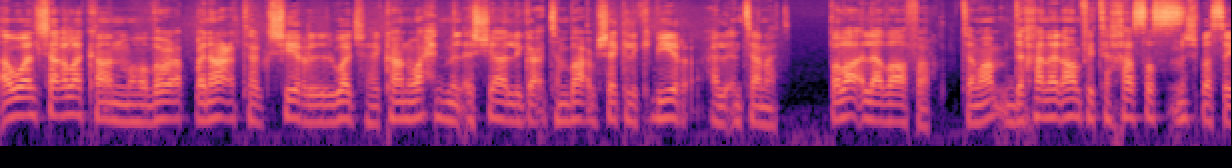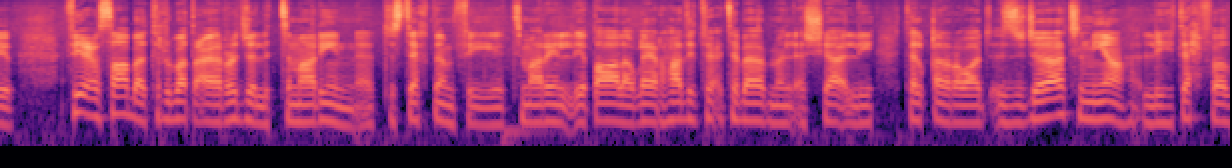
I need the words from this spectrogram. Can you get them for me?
أول شغلة كان موضوع قناع تقشير الوجه. كان واحد من الأشياء اللي قاعد تنباع بشكل كبير على الإنترنت. طلاء الاظافر تمام؟ دخلنا الآن في تخصص مش بسيط. في عصابة تربط على الرجل للتمارين تستخدم في تمارين الإطالة وغيرها. هذه تعتبر من الأشياء اللي تلقى الرواج زجاجات المياه اللي تحفظ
